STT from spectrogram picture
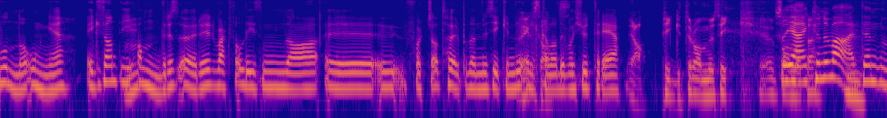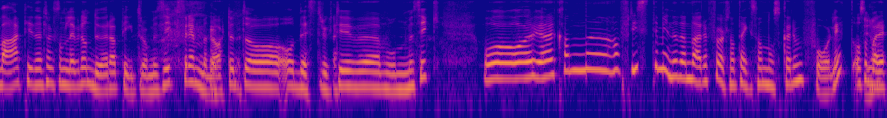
vonde og unge. Ikke sant? Mm. I andres ører, i hvert fall de som da uh, fortsatt hører på den musikken de elska da de var 23. Ja, piggtrådmusikk. Så jeg måte. kunne være til enhver tid en slags sånn leverandør av piggtrådmusikk. Fremmedartet og, og destruktiv, eh, vond musikk. Og jeg kan eh, ha frist i minne den der følelsen av å tenke sånn, nå skal de få litt. Og så bare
